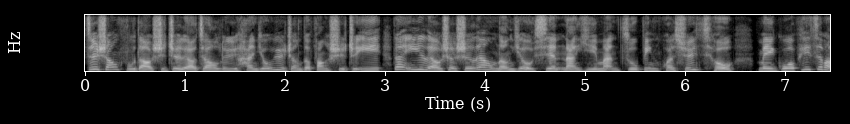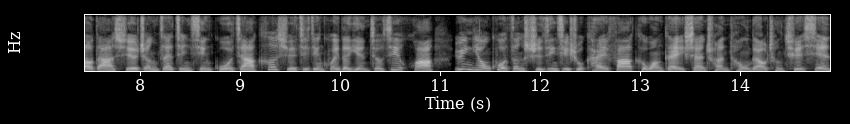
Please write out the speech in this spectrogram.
智商辅导是治疗焦虑和忧郁症的方式之一，但医疗设施量能有限，难以满足病患需求。美国匹兹堡大学正在进行国家科学基金会的研究计划，运用扩增实境技术开发，渴望改善传统疗程缺陷，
